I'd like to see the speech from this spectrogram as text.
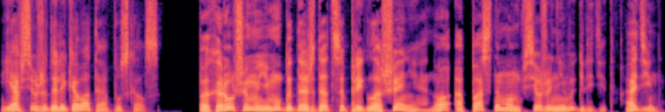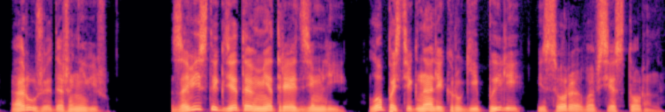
Я все же далековато опускался. По-хорошему, ему бы дождаться приглашения, но опасным он все же не выглядит. Один, оружия даже не вижу. Завис ты где-то в метре от земли. Лопасти гнали круги пыли и ссора во все стороны.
